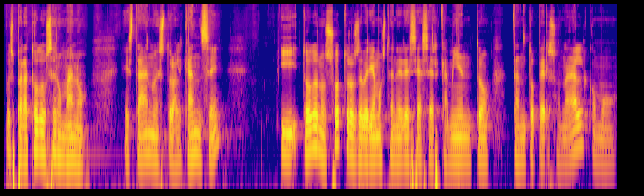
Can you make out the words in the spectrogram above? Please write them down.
pues para todo ser humano, está a nuestro alcance y todos nosotros deberíamos tener ese acercamiento tanto personal como,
